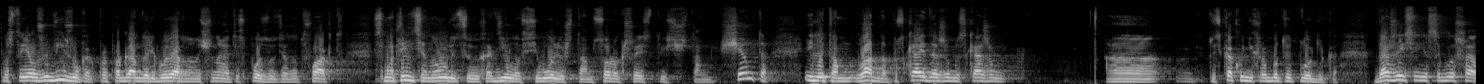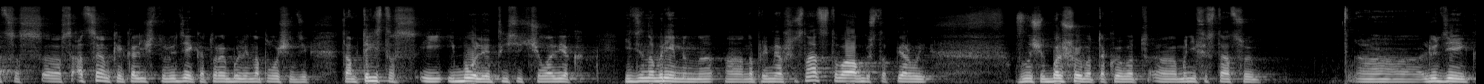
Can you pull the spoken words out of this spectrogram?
Просто я уже вижу, как пропаганда регулярно начинает использовать этот факт. Смотрите, на улице выходило всего лишь там 46 тысяч там, с чем-то. Или там, ладно, пускай даже мы скажем то есть как у них работает логика. Даже если не соглашаться с, с оценкой количества людей, которые были на площади, там 300 и, и более тысяч человек единовременно, а, например, 16 августа, в первый, значит, большой вот такой вот а, манифестацию людей,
